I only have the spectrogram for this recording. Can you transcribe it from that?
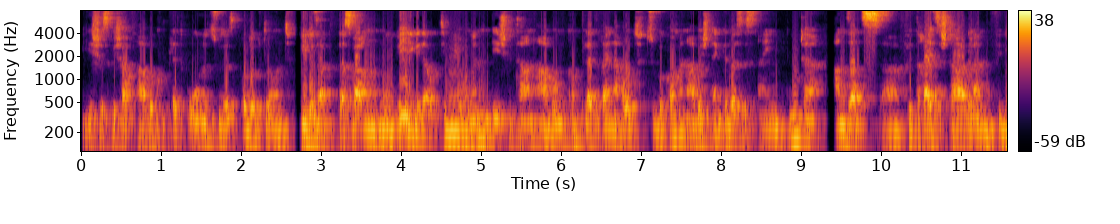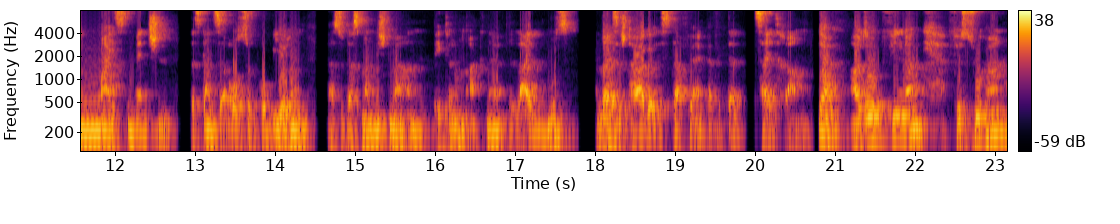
wie ich es geschafft habe, komplett ohne Zusatzprodukte. Und wie gesagt, das waren nur wenige der Optimierungen, die ich getan habe, um komplett reine Haut zu bekommen. Aber ich denke, das ist ein guter Ansatz äh, für 30 Tage lang für die meisten Menschen, das Ganze auszuprobieren, also dass man nicht mehr an Pickeln und Akne leiden muss. 30 Tage ist dafür ein perfekter Zeitrahmen. Ja, also vielen Dank fürs Zuhören.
